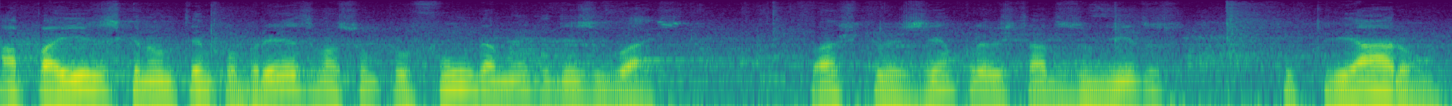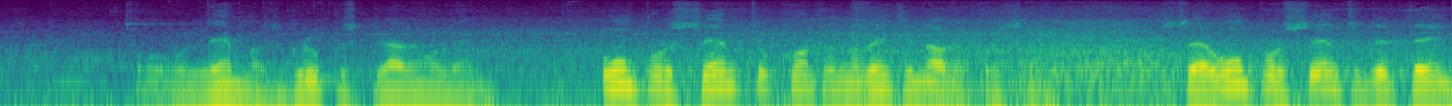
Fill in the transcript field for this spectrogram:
Há países que não têm pobreza, mas são profundamente desiguais. Eu acho que o exemplo é os Estados Unidos, que criaram o lema, os grupos criaram o lema. 1% contra 99%. Isto é, 1% detém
